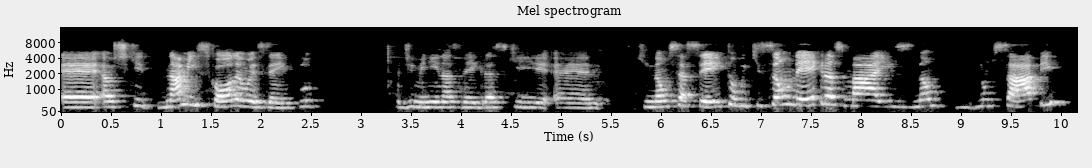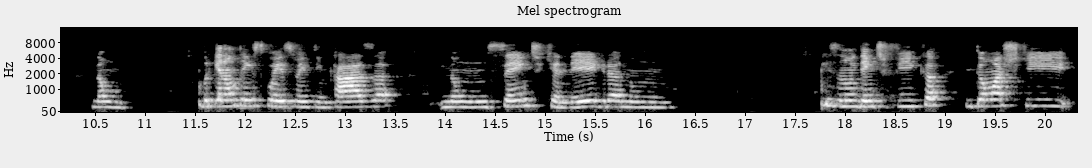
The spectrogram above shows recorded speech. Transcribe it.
É, acho que na minha escola é um exemplo de meninas negras que, é, que não se aceitam e que são negras, mas não, não sabe, não, porque não tem esse conhecimento em casa, não sente que é negra, não isso não identifica. Então, acho que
